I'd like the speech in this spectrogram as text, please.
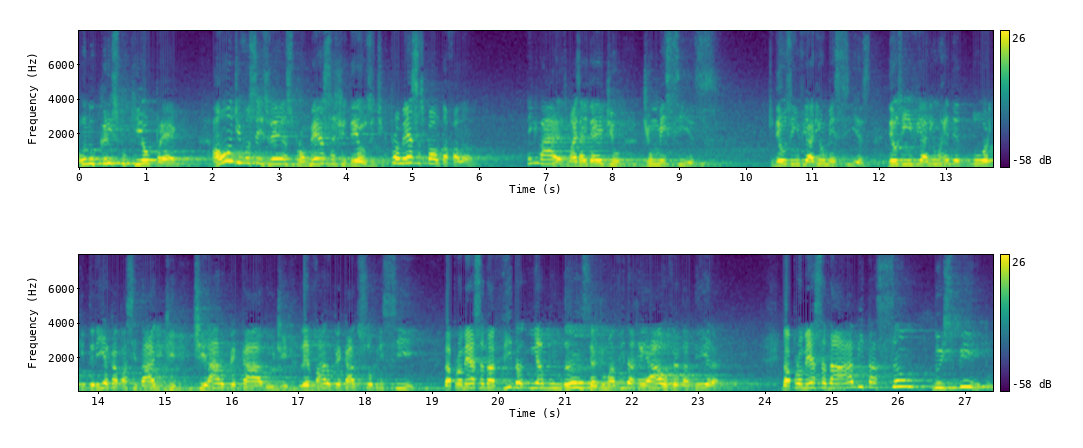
ou no Cristo que eu prego? Aonde vocês veem as promessas de Deus? E de que promessas Paulo está falando? Tem várias, mas a ideia de, de um Messias, que Deus enviaria um Messias, Deus enviaria um redentor que teria capacidade de tirar o pecado, de levar o pecado sobre si, da promessa da vida em abundância, de uma vida real, verdadeira, da promessa da habitação do Espírito.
